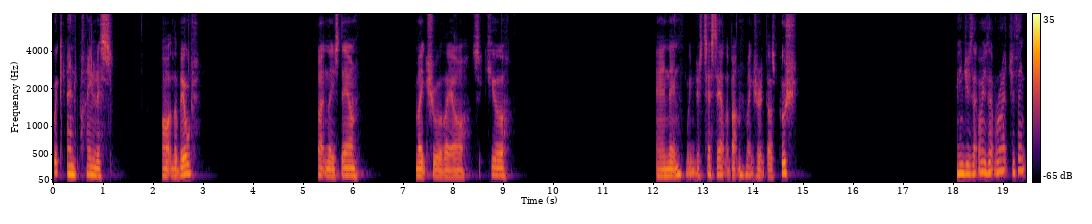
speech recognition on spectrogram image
quick and painless part of the build. Tighten these down. Make sure they are secure. And then we can just test out the button, make sure it does push. Hinges that way. Is that right? Do you think?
